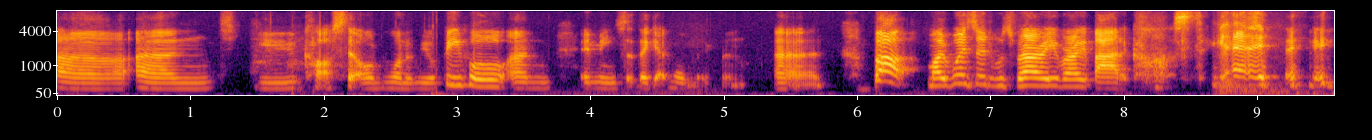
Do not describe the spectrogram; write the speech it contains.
Uh, and you cast it on one of your people, and it means that they get more movement. Uh, but my wizard was very, very bad at casting anything.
